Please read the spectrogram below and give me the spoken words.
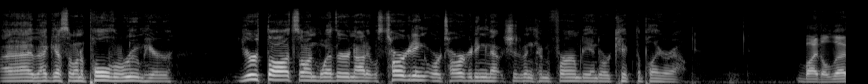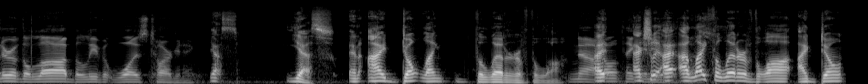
I, I guess I want to poll the room here. Your thoughts on whether or not it was targeting or targeting that should have been confirmed and or kick the player out? By the letter of the law, I believe it was targeting. Yes. Yes, and I don't like the letter of the law. No, I don't think actually. I, I like the letter of the law. I don't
